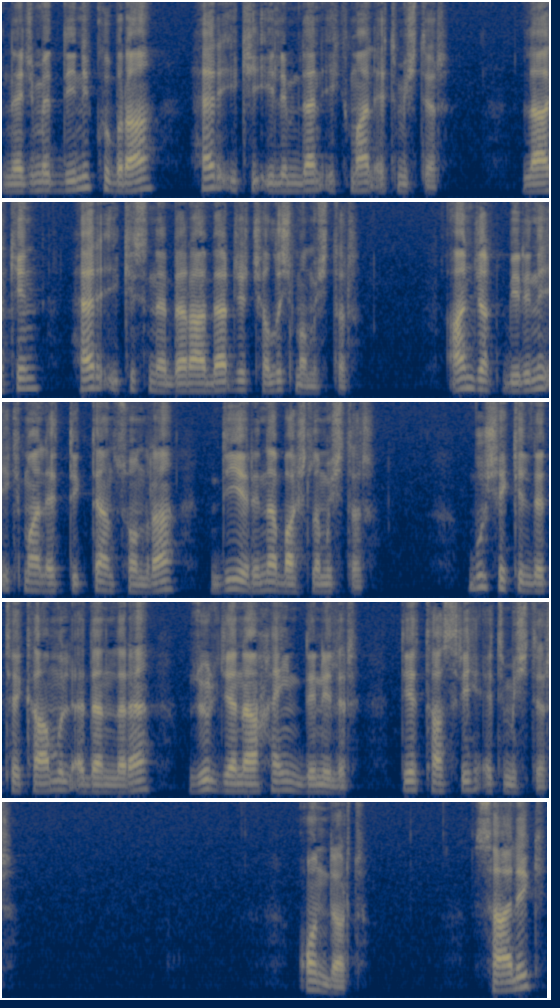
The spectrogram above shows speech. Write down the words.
Necmeddin-i Kübra her iki ilimden ikmal etmiştir. Lakin her ikisine beraberce çalışmamıştır. Ancak birini ikmal ettikten sonra diğerine başlamıştır. Bu şekilde tekamül edenlere zülcenaheyn denilir diye tasrih etmiştir. 14. Salik,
